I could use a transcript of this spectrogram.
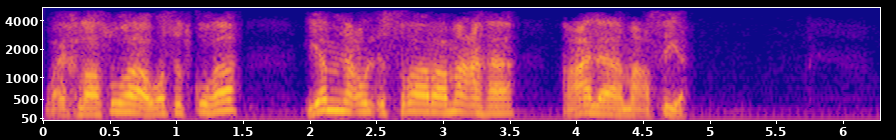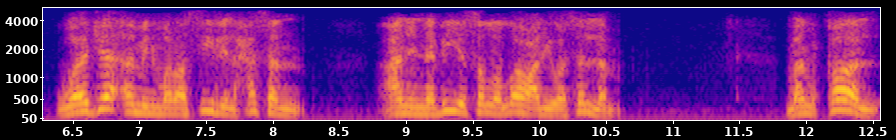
وإخلاصها وصدقها يمنع الإصرار معها على معصية. وجاء من مراسيل الحسن عن النبي صلى الله عليه وسلم من قال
